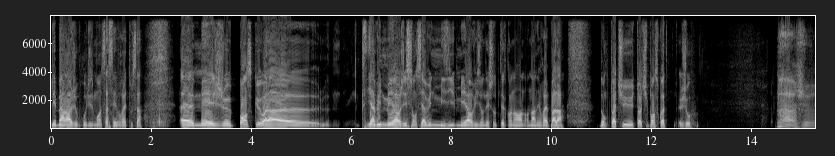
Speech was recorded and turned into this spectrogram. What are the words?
les barrages produisent moins. Ça, c'est vrai, tout ça. Euh, mais je pense que voilà, euh, s'il y avait une meilleure gestion, s'il y avait une meilleure vision des choses, peut-être qu'on n'en arriverait pas là. Donc toi, tu, toi, tu penses quoi, Joe? Bah, je,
